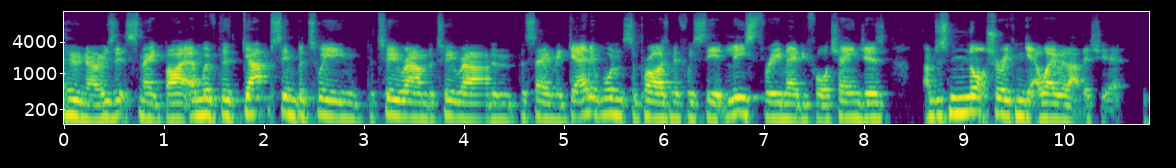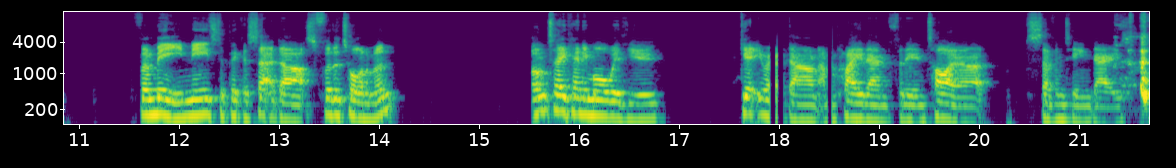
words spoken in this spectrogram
Who knows? It's Snakebite. And with the gaps in between the two round, the two round, and the same again, it wouldn't surprise me if we see at least three, maybe four changes. I'm just not sure he can get away with that this year. For me, he needs to pick a set of darts for the tournament. Don't take any more with you. Get your head down and play them for the entire 17 days.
